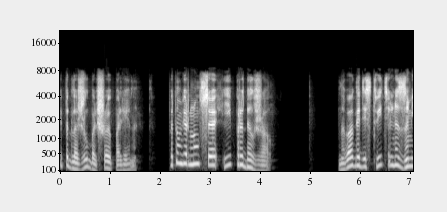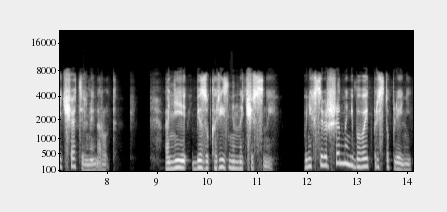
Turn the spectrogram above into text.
и подложил большое полено. Потом вернулся и продолжал. Навага действительно замечательный народ. Они безукоризненно честны. У них совершенно не бывает преступлений.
